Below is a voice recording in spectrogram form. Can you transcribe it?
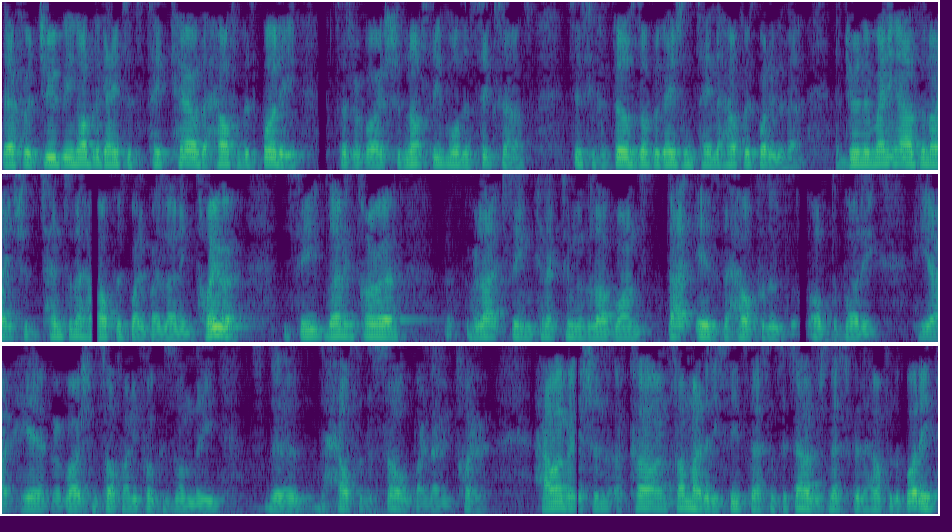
Therefore, a Jew being obligated to take care of the health of his body, says Rav should not sleep more than six hours, since he fulfills his obligation to maintain the health of his body with that. And during the remaining hours of the night, he should tend to the health of his body by learning Torah. You see, learning Torah, relaxing, connecting with the loved ones, that is the health of the, of the body. Uh, here, here Rav himself only focuses on the, the, the health of the soul by learning Torah. However, it should occur on some night that he sleeps less than six hours, which is necessary for the health of the body. and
